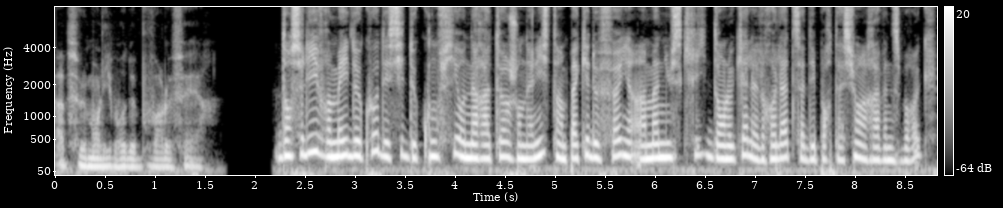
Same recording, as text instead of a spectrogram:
absolument libre de pouvoir le faire. Dans ce livre, May Deco décide de confier au narrateur journaliste un paquet de feuilles, un manuscrit dans lequel elle relate sa déportation à Ravensbrück.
